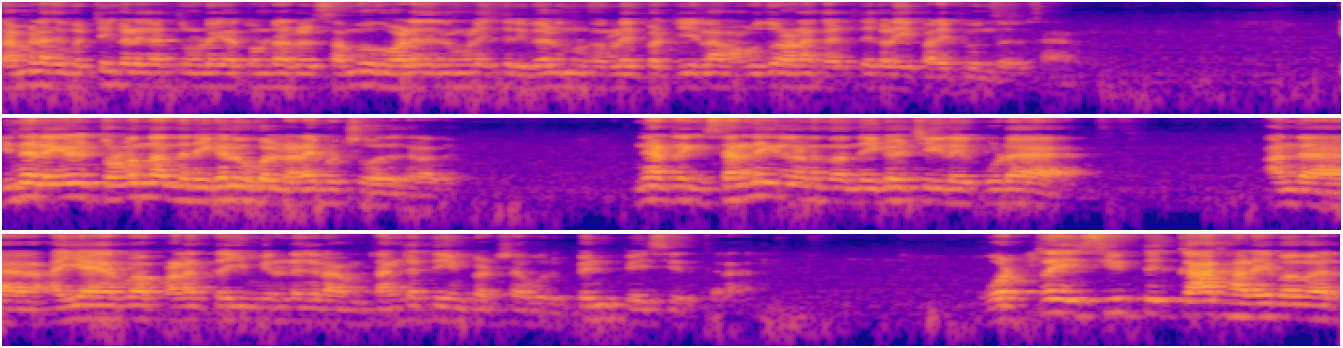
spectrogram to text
தமிழக வெற்றி கழகத்தினுடைய தொண்டர்கள் சமூக வலைதளங்களில் திரு. வேல்முருகன் அவர்களை பற்றியெல்லாம் அவதூறான கருத்துக்களை பரப்பி வந்திருக்கிறார். இந்நிலையில் தொடர்ந்து அந்த நிகழ்வுகள் நடைபெற்று வருகிறது. நேற்றைக்கு சென்னையில் நடந்த அந்த நிகழ்ச்சியிலே கூட அந்த ஐயாயிரம் ரூபாய் பணத்தையும் இரண்டு கிராம் தங்கத்தையும் பெற்ற ஒரு பெண் பேசியிருக்கிறார். ஒற்றை சீட்டுக்காக அலைபவர்.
